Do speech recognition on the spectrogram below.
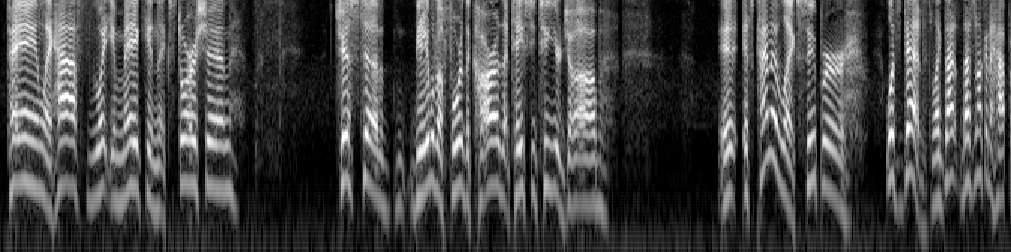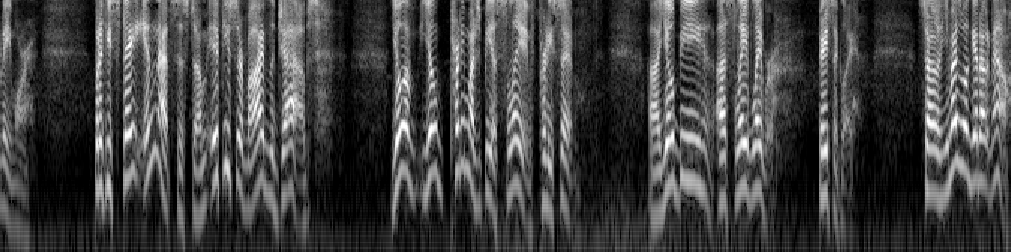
paying like half what you make in extortion just to be able to afford the car that takes you to your job. It, it's kind of like super, well, it's dead. Like that, that's not going to happen anymore. But if you stay in that system, if you survive the jabs, you'll have, you'll pretty much be a slave pretty soon. Uh, you'll be a slave labor, basically. So you might as well get out now.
